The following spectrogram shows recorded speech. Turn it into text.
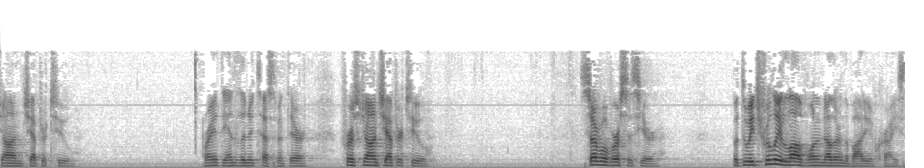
John chapter 2. Right at the end of the New Testament there. 1 John chapter 2. Several verses here. But do we truly love one another in the body of Christ?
